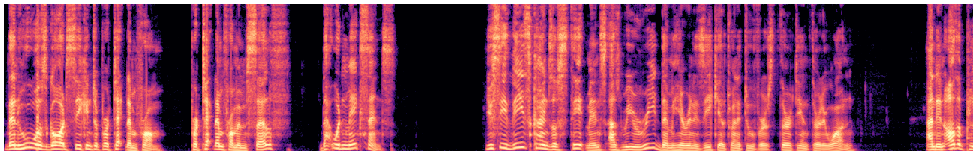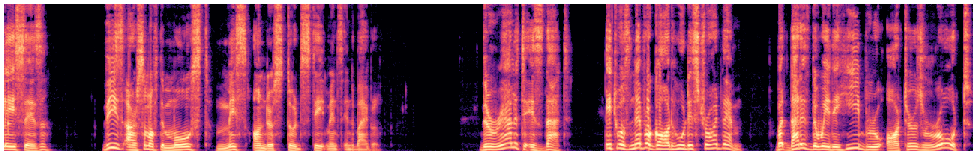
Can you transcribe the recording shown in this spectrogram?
then who was God seeking to protect them from? Protect them from Himself? That would make sense. You see, these kinds of statements, as we read them here in Ezekiel 22, verse 30 and 31, and in other places, these are some of the most misunderstood statements in the Bible. The reality is that it was never God who destroyed them, but that is the way the Hebrew authors wrote.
